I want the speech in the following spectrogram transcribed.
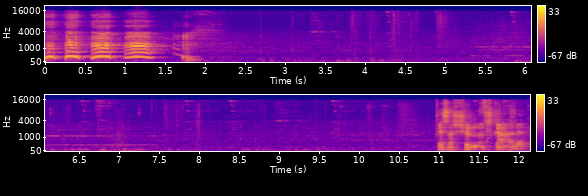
man. Guess I shouldn't have scattered it.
